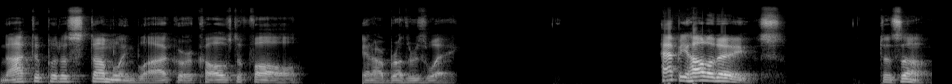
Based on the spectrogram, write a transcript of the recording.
not to put a stumbling block or a cause to fall in our brother's way. Happy holidays to some.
